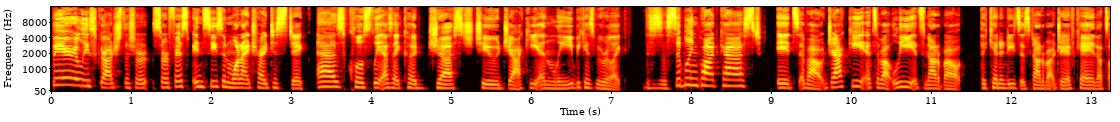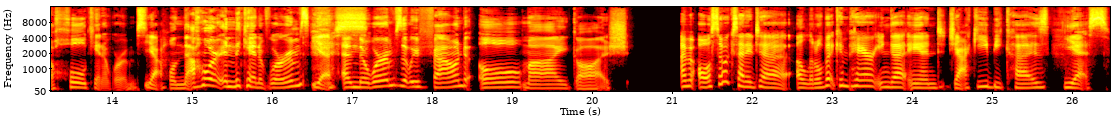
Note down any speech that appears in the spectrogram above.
barely scratched the sur- surface. In season one, I tried to stick as closely as I could just to Jackie and Lee because we were like, this is a sibling podcast. It's about Jackie. It's about Lee. It's not about the Kennedys. It's not about JFK. That's a whole can of worms. yeah. Well, now we're in the can of worms. Yes. And the worms that we've found, oh my gosh. I'm also excited to a little bit compare Inga and Jackie because Yes.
